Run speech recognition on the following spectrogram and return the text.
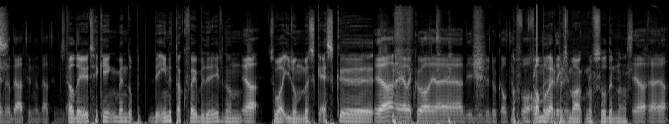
inderdaad, inderdaad, inderdaad, Stel dat je uitgekeken bent op het, de ene tak van je bedrijf, dan ja. zo Elon Musk-eske... Uh, ja, eigenlijk wel. Ja, ja, die, die doen ook altijd nog wel vlammenwerpers maken of zo daarnaast. Ja, ja, ja.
